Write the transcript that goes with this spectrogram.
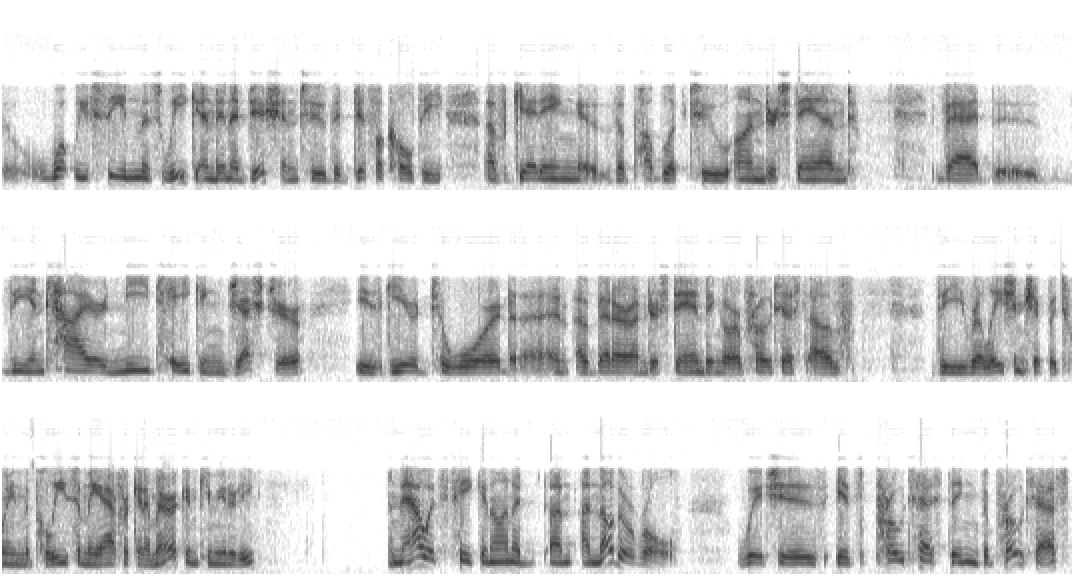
what we've seen this week, and in addition to the difficulty of getting the public to understand that uh, the entire knee-taking gesture is geared toward uh, a better understanding or a protest of the relationship between the police and the African American community. Now it's taken on a, an, another role, which is it's protesting the protest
